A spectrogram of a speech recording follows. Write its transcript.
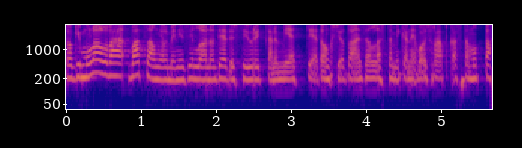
Toki mulla on ollut vähän vatsaongelmia, niin silloin on tietysti yrittänyt miettiä, että onko jotain sellaista, mikä ne vois ratkaista. Mutta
